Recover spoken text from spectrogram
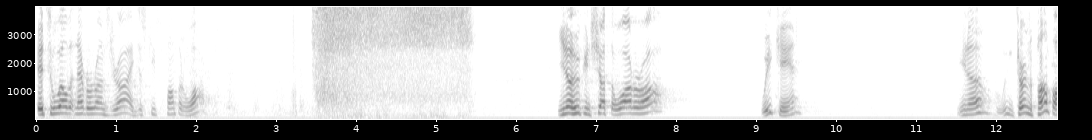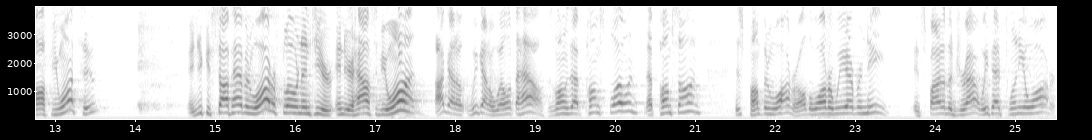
It's a well that never runs dry, it just keeps pumping water. You know who can shut the water off? We can. You know, we can turn the pump off if you want to. And you can stop having water flowing into your, into your house if you want. I got a, we got a well at the house. As long as that pump's flowing, that pump's on, it's pumping water, all the water we ever need. In spite of the drought, we've had plenty of water.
